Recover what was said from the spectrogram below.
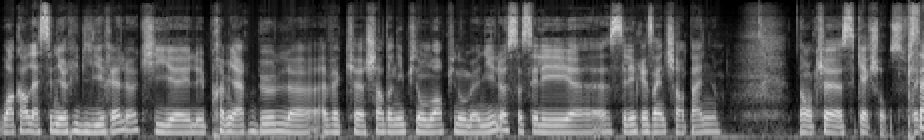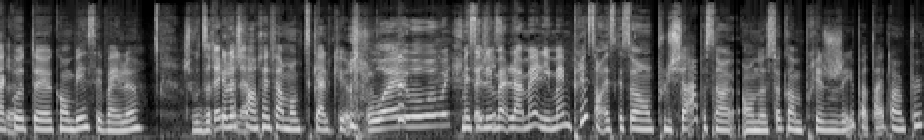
ou encore la seigneurie de Liret, là, qui est les premières bulles euh, avec euh, Chardonnay, Pinot Noir, Pinot Meunier. Là, ça, c'est les, euh, c'est les raisins de Champagne. là. Donc, euh, c'est quelque chose. Puis ça que, coûte euh, combien ces vins-là? Je vous dirais Parce que là, je suis en train de faire mon petit calcul. Ouais, ouais, ouais, ouais. Mais c'est Ben, les, juste- ma- la même- les mêmes prix. sont- Est-ce que sont plus chers? Parce qu'on a ça comme préjugé, peut-être un peu.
